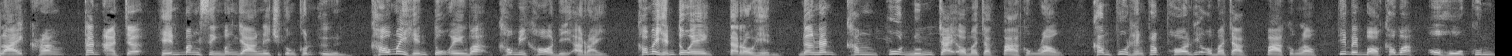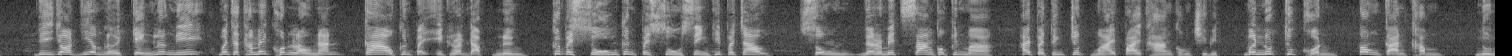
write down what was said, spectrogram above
หลายครั้งท่านอาจจะเห็นบางสิ่งบางอย่างในชีวิตของคนอื่น เขาไม่เห็นตัวเองว่าเขามีข้อดีอะไร เขาไม่เห็นตัวเองแต่เราเห็น ดังนั้นคำพูดหนุนใจออกมาจากปากของเราคำพูดแห่งพระพรที่ออกมาจากปากของเรา ที่ไปบอกเขาว่า โอ้โหคุณดียอดเยี่ยมเลยเก่งเรื่องนี้ มันจะทำให้คนเหล่านั้นก้าวขึ้นไปอีกระดับหนึ่ง ขึ้นไปสูงขึ้นไปสู่สิ่งที่พระเจ้าทรงเนรมิตสร้างเขาขึ้นมา ให้ไปถึงจุดหมายปลายทางของชีวิต มนุษย์ทุกคนต้องการคำหนุน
